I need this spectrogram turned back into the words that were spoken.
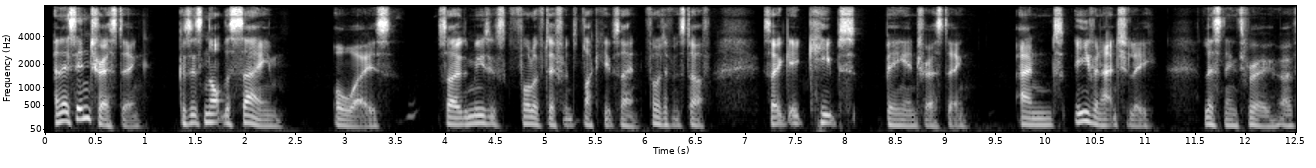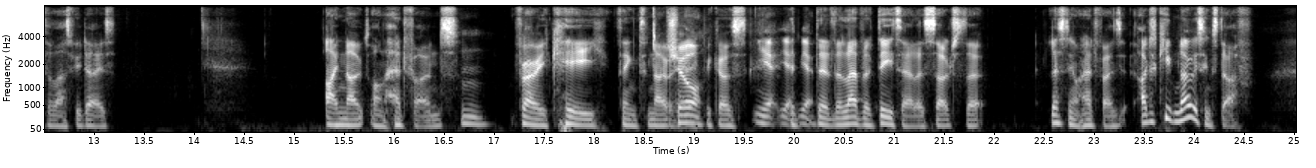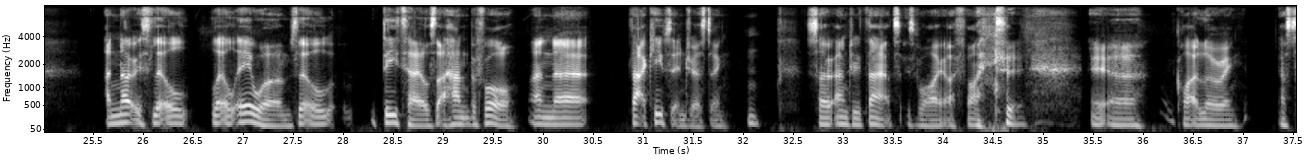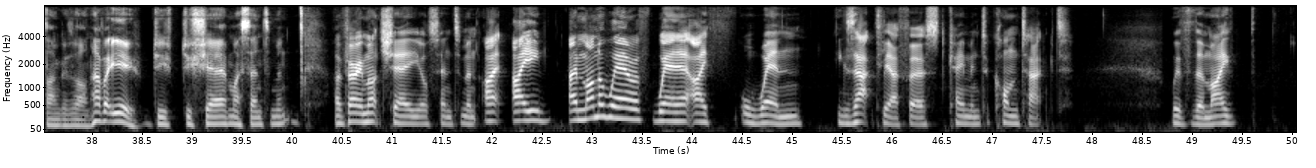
and it's interesting because it's not the same always. So the music's full of different, like I keep saying, full of different stuff. So it, it keeps being interesting, and even actually listening through over the last few days, I note on headphones. Very key thing to note. Sure. because Yeah, yeah, the, yeah. The, the level of detail is such that listening on headphones, I just keep noticing stuff and notice little little earworms, little details that I hadn't before, and uh, that keeps it interesting. Hmm. So, Andrew, that is why I find it, it uh, quite alluring as time goes on. How about you? Do you do you share my sentiment? I very much share your sentiment. I, I, I'm unaware of where I f- or when exactly I first came into contact with them. I,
